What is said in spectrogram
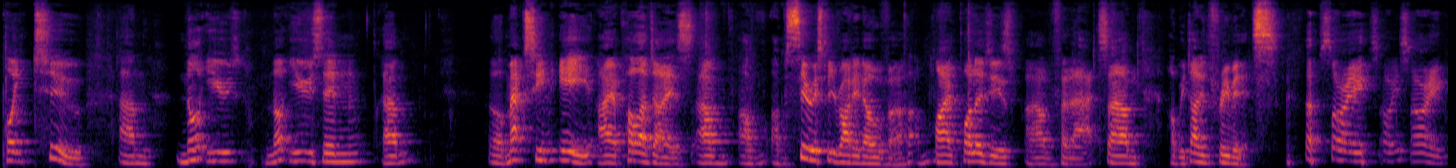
Point two, um, not use not using um, Oh, Maxine E, I apologise. I'm, I'm, seriously running over. My apologies um, for that. Um, I'll be done in three minutes. sorry, sorry, sorry.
